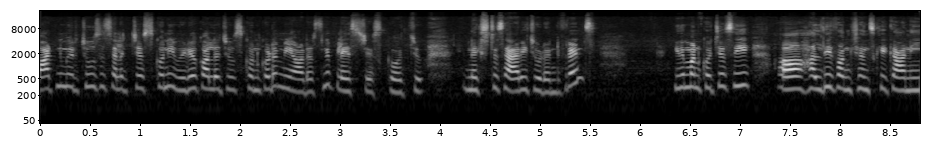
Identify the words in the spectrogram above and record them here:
వాటిని మీరు చూసి సెలెక్ట్ చేసుకొని వీడియో కాల్లో చూసుకొని కూడా మీ ఆర్డర్స్ని ప్లేస్ చేసుకోవచ్చు. నెక్స్ట్ శారీ చూడండి ఫ్రెండ్స్ ఇది మనకు వచ్చేసి హల్దీ ఫంక్షన్స్కి కానీ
